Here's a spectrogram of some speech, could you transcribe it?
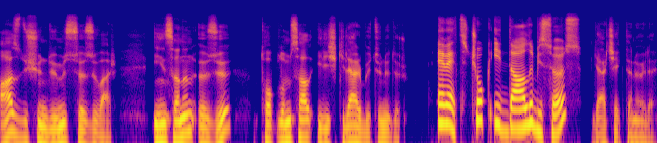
az düşündüğümüz sözü var. İnsanın özü toplumsal ilişkiler bütünüdür. Evet, çok iddialı bir söz. Gerçekten öyle.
